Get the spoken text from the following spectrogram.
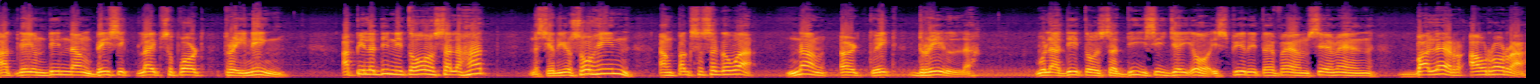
at gayon din ng basic life support training. Apila din nito sa lahat na seryosohin ang pagsasagawa ng earthquake drill. Mula dito sa DCJO Spirit FM CMN Baler Aurora,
